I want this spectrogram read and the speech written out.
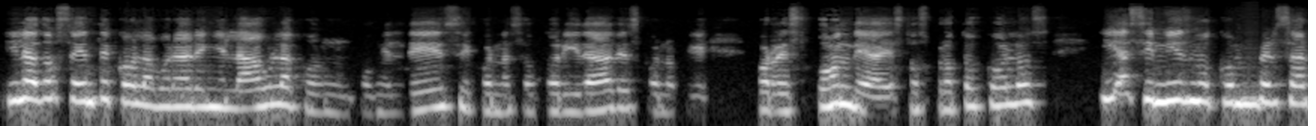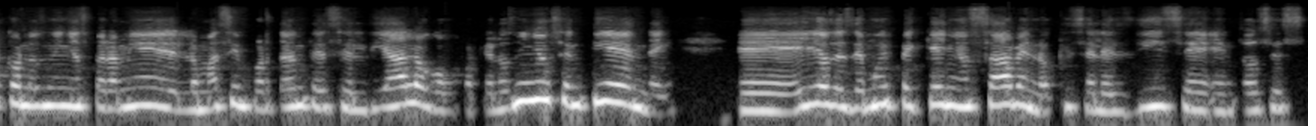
y la docente colaborar en el aula con, con, el DS, con las autoridades, con lo que corresponde a estos protocolos y asimismo conversar con los niños. Para mí lo más importante es el diálogo, porque los niños entienden, eh, ellos desde muy pequeños saben lo que se les dice, entonces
